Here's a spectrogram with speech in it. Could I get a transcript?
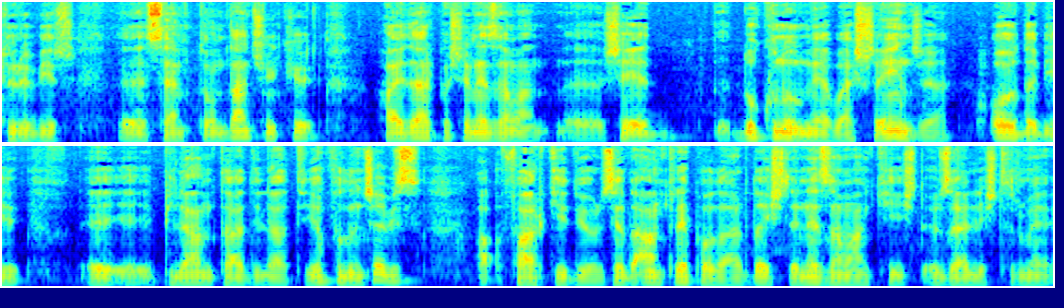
türü bir e, semptomdan. Çünkü Haydarpaşa ne zaman e, şeye dokunulmaya başlayınca orada bir e, plan tadilatı yapılınca biz fark ediyoruz. Ya da antrepolarda işte ne zaman ki işte özelleştirme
